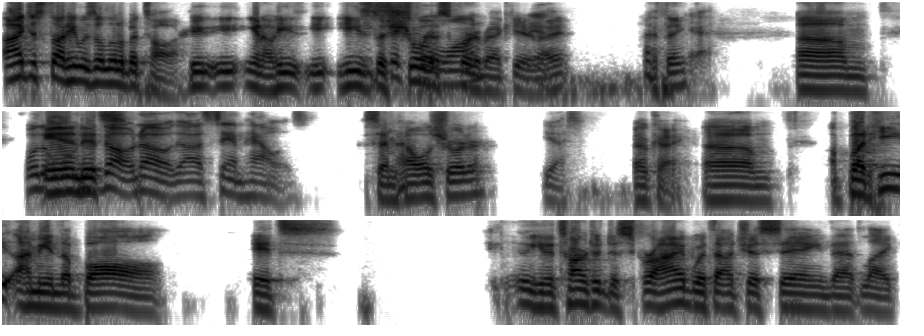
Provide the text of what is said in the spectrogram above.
I just thought he was a little bit taller. He, he- you know, he, he he's, He's the shortest quarterback here, Yeah. right? I think. Yeah. Um, Well, the, And well, it's- no, no. Uh, Sam Howell is. Sam Howell is shorter. Yes. Okay. Um, but he, I mean, the ball, it's it's hard to describe without just saying that like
